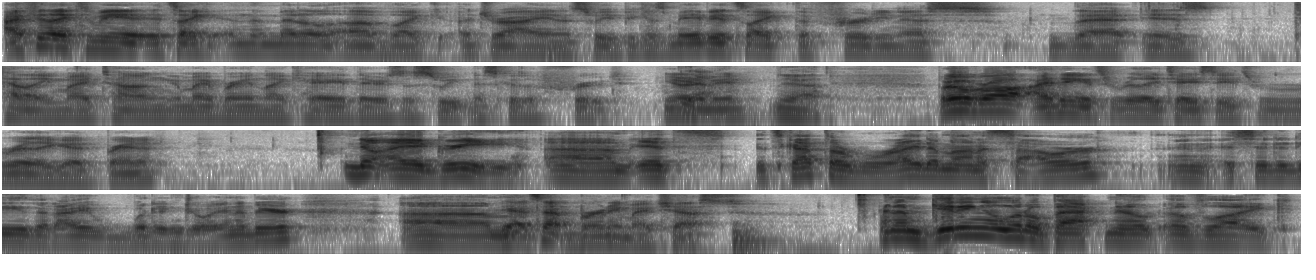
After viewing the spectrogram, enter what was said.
I feel like to me it's like in the middle of like a dry and a sweet because maybe it's like the fruitiness that is telling my tongue and my brain like, hey, there's a sweetness because of fruit. You know what I mean? Yeah, But overall, I think it's really tasty. It's really good, Brandon. No, I agree. Um, it's it's got the right amount of sour and acidity that I would enjoy in a beer. Um, Yeah, it's not burning my chest. and I'm getting a little back note of like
